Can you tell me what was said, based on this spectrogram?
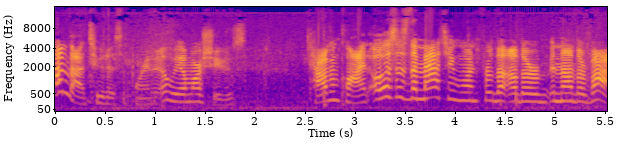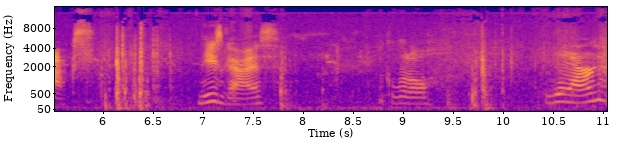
I'm not too disappointed. Oh, we have more shoes. Calvin Klein. Oh, this is the matching one for the other another box. These guys look a little worn.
